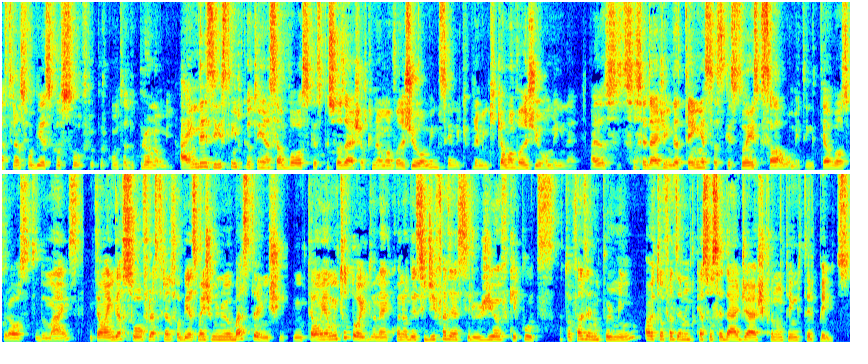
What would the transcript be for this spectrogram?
as transfobias que eu sofro por conta do pronome. Ainda existem, porque eu tenho essa voz que as pessoas acham que não é uma voz de homem, sendo que para mim, o que é uma voz de homem, né? Mas a sociedade ainda tem essas questões que, sei lá, o homem tem que ter a voz grossa e tudo mais. Então ainda sofro as transfobias, mas diminuiu bastante. Então é muito doido, né? Quando eu decidi fazer a cirurgia, eu fiquei, putz, eu tô fazendo por mim ou eu tô fazendo porque a sociedade acha que eu não tenho que ter peitos?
